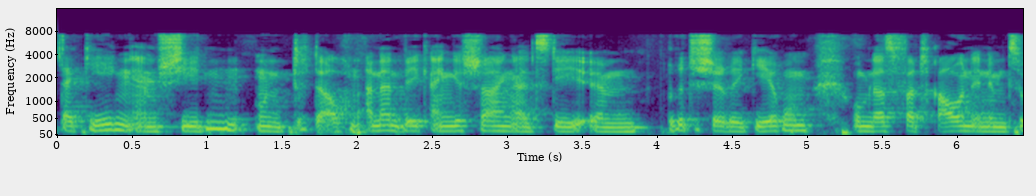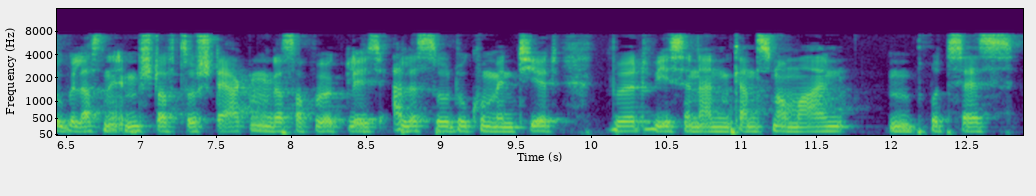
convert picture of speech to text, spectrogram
dagegen entschieden und da auch einen anderen Weg eingeschlagen als die ähm, britische Regierung, um das Vertrauen in den zugelassenen Impfstoff zu stärken, dass auch wirklich alles so dokumentiert wird, wie es in einem ganz normalen ähm, Prozess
